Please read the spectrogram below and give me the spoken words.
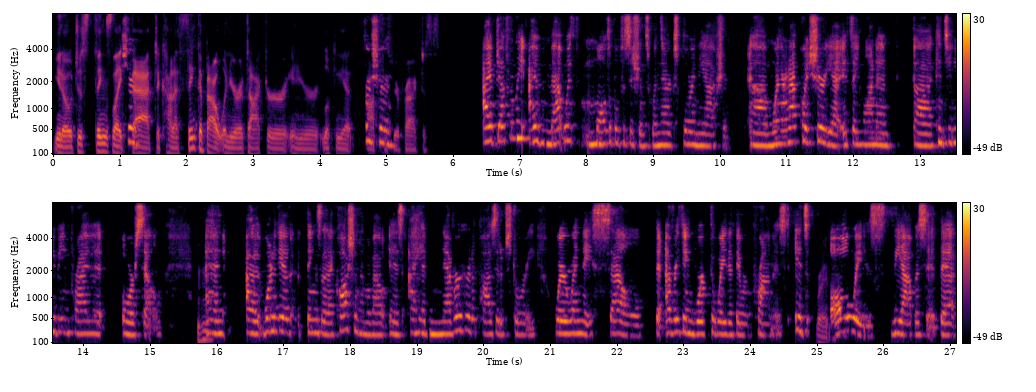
you know just things like sure. that to kind of think about when you're a doctor and you're looking at for sure your practice I've definitely I've met with multiple physicians when they're exploring the option, um, when they're not quite sure yet if they want to uh, continue being private or sell. Mm-hmm. And uh, one of the other things that I caution them about is I have never heard a positive story where when they sell that everything worked the way that they were promised. It's right. always the opposite that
